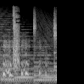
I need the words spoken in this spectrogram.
Hehehehe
